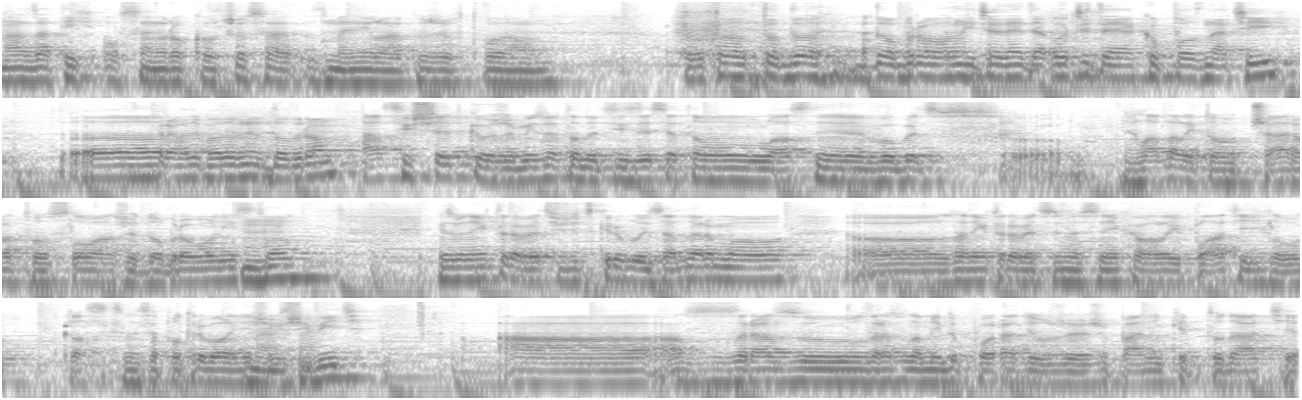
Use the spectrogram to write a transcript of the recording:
No a za tých 8 rokov, čo sa zmenilo akože v tvojom to, to, to do, dobrovoľničenie ťa určite nejako poznačí. Uh, pravdepodobne v dobrom? Asi všetko, že my sme v tom 2010 vlastne vôbec uh, hľadali toho čára, toho slova, že dobrovoľníctvo. Mm-hmm. My sme niektoré veci vždy robili zadarmo, uh, za niektoré veci sme si nechávali platiť, lebo klasicky sme sa potrebovali niečím živiť. A, zrazu, zrazu nám niekto poradil, že, že pani, keď to dáte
